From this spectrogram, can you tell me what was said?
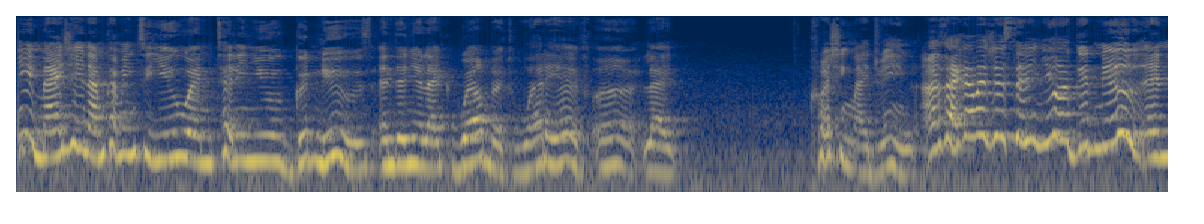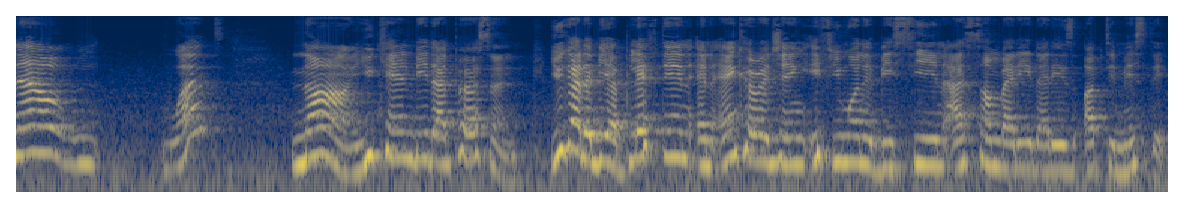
Can you imagine I'm coming to you and telling you good news, and then you're like, well, but what if? Uh, like, crushing my dreams. I was like, I was just telling you a good news, and now what? Nah, you can't be that person. You got to be uplifting and encouraging if you want to be seen as somebody that is optimistic.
